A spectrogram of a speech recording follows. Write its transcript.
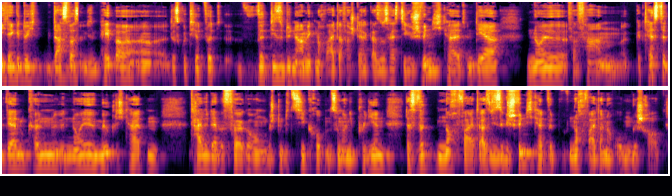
Ich denke, durch das, was in diesem Paper äh, diskutiert wird, wird diese Dynamik noch weiter verstärkt. Also das heißt, die Geschwindigkeit, in der neue Verfahren getestet werden können, neue Möglichkeiten, Teile der Bevölkerung, bestimmte Zielgruppen zu manipulieren, das wird noch weiter, also diese Geschwindigkeit wird noch weiter nach oben geschraubt.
